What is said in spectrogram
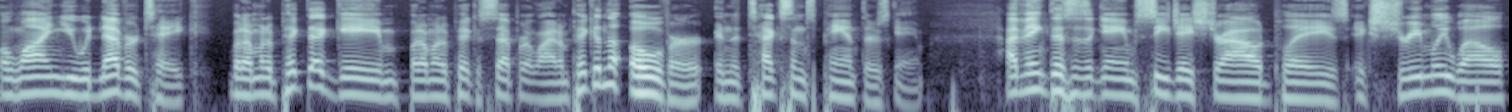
a line you would never take, but I'm going to pick that game, but I'm going to pick a separate line. I'm picking the over in the Texans Panthers game. I think this is a game CJ Stroud plays extremely well.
